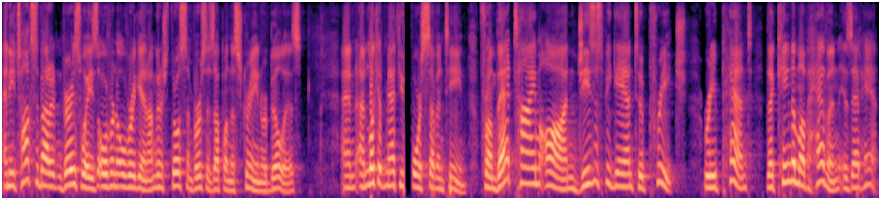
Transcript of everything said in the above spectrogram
And he talks about it in various ways over and over again. I'm going to throw some verses up on the screen, or Bill is. And, and look at Matthew 4 17. From that time on, Jesus began to preach, Repent, the kingdom of heaven is at hand.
